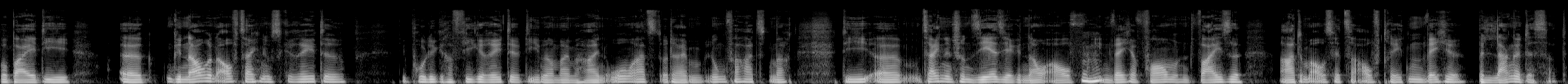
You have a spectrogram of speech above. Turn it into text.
Wobei die äh, genaueren Aufzeichnungsgeräte, die Polygraphiegeräte, die man beim HNO-Arzt oder beim Lungenfacharzt macht, die äh, zeichnen schon sehr, sehr genau auf, Mhm. in welcher Form und Weise Atemaussetzer auftreten, welche Belange das hat.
